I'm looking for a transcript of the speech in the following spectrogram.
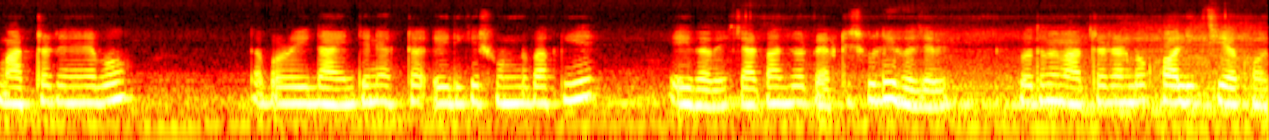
মাত্রা টেনে নেব। তারপর এই লাইন টেনে একটা এইদিকে শূন্য বাঁকিয়ে এইভাবে চার পাঁচবার প্র্যাকটিস করলেই হয়ে যাবে। প্রথমে মাত্রা টানবো, খ লিখছি এখন।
